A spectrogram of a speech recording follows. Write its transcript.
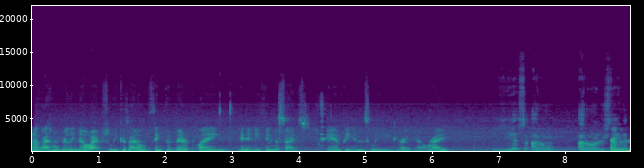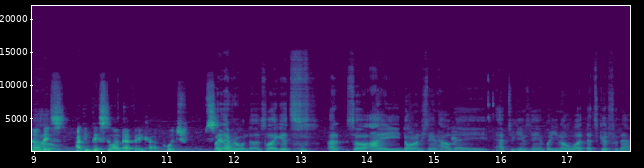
I don't really know actually, because I don't think that they're playing in anything besides Champions League right now, right? Yes, I don't. I don't Or, understand. no, they. how- I think they still have FA Cup, which still. But everyone does. Like it's I, so I don't understand how they have two games in hand. But you know what? That's good for them.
